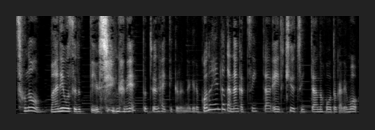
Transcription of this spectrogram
その真似をするっていうシーンがね、途中で入ってくるんだけど、この辺とかなんかツイッター、えっ、ー、と、旧ツイッターの方とかでも、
